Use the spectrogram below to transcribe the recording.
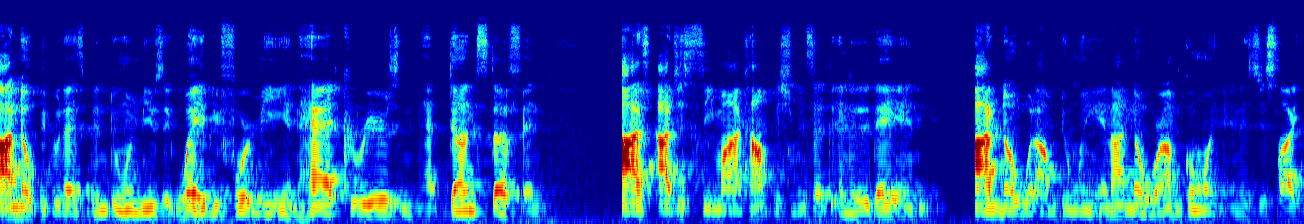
I know people that's been doing music way before me and had careers and had done stuff. And I, I just see my accomplishments at the end of the day. And I know what I'm doing and I know where I'm going. And it's just like,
